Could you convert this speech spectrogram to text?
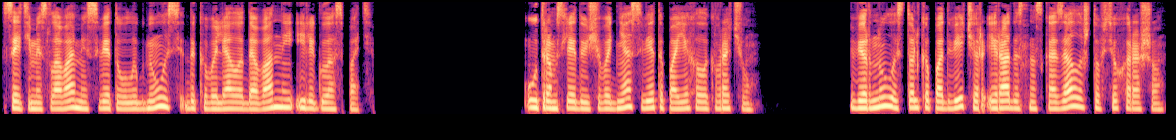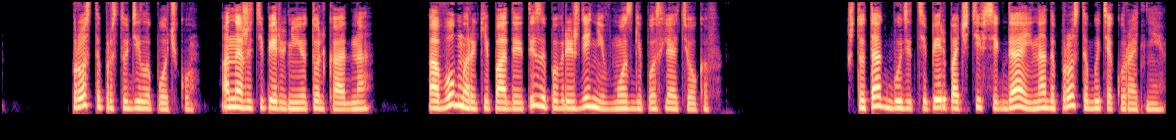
С этими словами Света улыбнулась, доковыляла до ванной и легла спать. Утром следующего дня Света поехала к врачу. Вернулась только под вечер и радостно сказала, что все хорошо. Просто простудила почку. Она же теперь у нее только одна. А в обмороке падает из-за повреждений в мозге после отеков. Что так будет теперь почти всегда, и надо просто быть аккуратнее.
